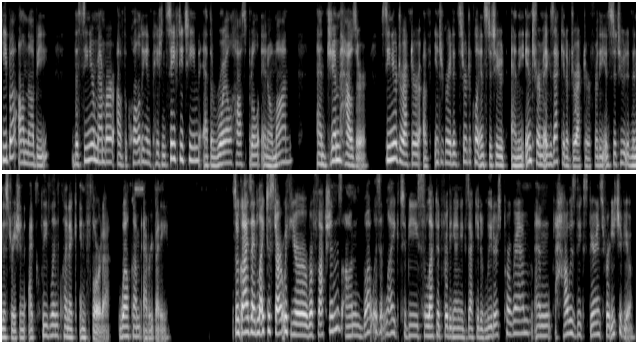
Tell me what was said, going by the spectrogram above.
Hiba Al Nabi, the Senior Member of the Quality and Patient Safety Team at the Royal Hospital in Oman, and Jim Hauser, Senior Director of Integrated Surgical Institute and the Interim Executive Director for the Institute Administration at Cleveland Clinic in Florida. Welcome, everybody. So, guys, I'd like to start with your reflections on what was it like to be selected for the Young Executive Leaders Program, and how was the experience for each of you?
